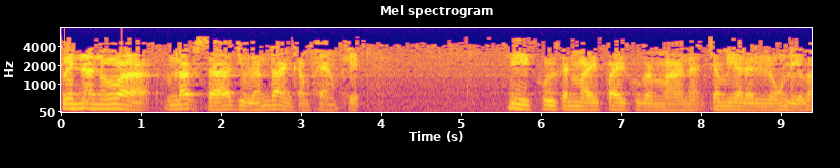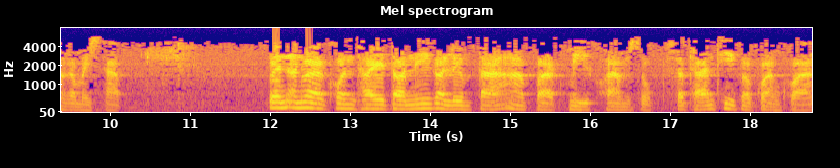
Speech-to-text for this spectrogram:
เป็นอนุว่ารักษาอยู่ทางด้านกำแพงเพชร นี่คุยกันม่ไปคุยกันมานะจะมีอะไรหลงเหลือบ้างก็ไม่ทราบเป็นอันว่าคนไทยตอนนี้ก็ลืมตาอ้าปากมีความสุข สถานที่ก็กว้างขวาง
